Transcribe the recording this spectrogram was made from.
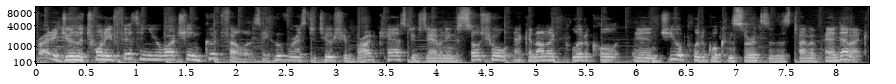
Friday, June the 25th, and you're watching Goodfellows, a Hoover Institution broadcast examining social, economic, political, and geopolitical concerns in this time of pandemic.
